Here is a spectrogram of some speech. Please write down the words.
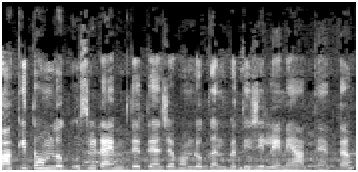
बाकी तो हम लोग उसी टाइम देते हैं जब हम लोग गणपति जी लेने आते हैं तब।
